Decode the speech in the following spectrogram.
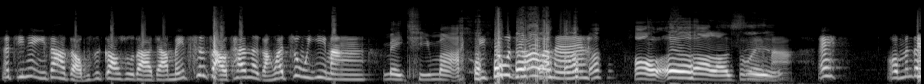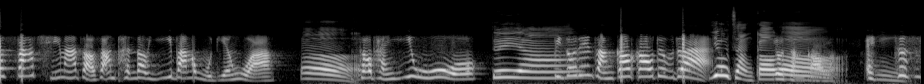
那今天一大早不是告诉大家没吃早餐的赶快注意吗？美琪嘛，你肚子饿了没？好饿啊，老师。对嘛？哎。我们的沙琪玛早上喷到一八五点五啊，嗯，收盘一五五，对呀，比昨天涨高高，对不对？又涨高了，又涨高了，哎，这是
